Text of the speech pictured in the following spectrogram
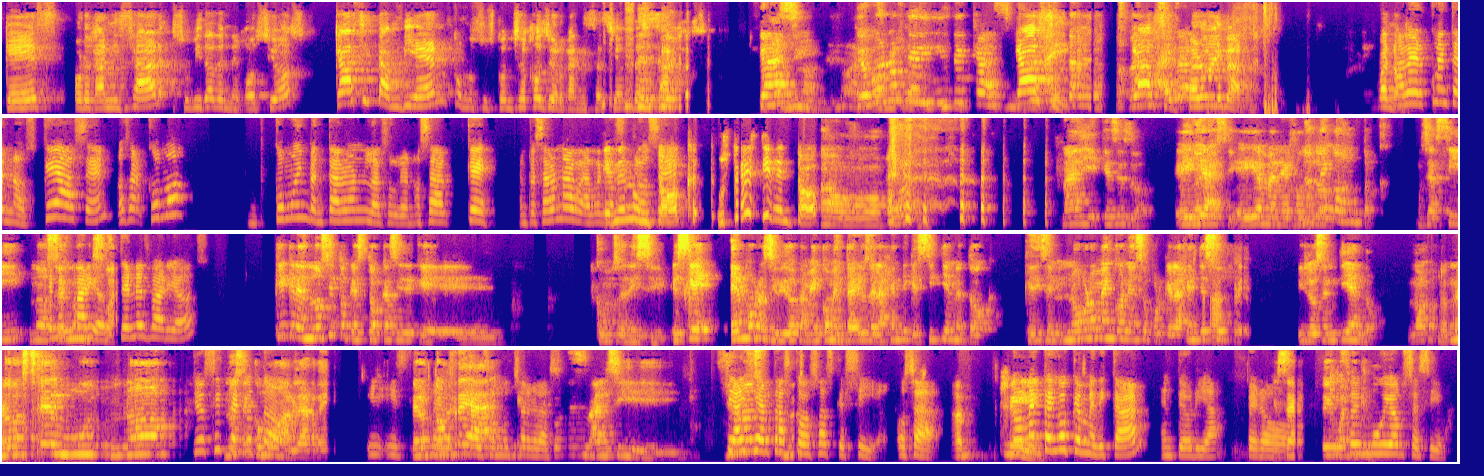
que es organizar su vida de negocios casi tan bien como sus consejos de organización de Casi. Qué bueno que dijiste casi. Casi, casi, pero ahí van. Bueno. A ver, cuéntenos, ¿qué hacen? O sea, ¿cómo, cómo inventaron las organizaciones? O sea, ¿qué? Empezaron a arreglar. ¿Tienen un TOC? ¿Ustedes tienen TOC? No, Nadie, ¿qué es eso? Ella, ella maneja un No tengo un TOC. O sea, sí, no ¿Tienes varios? ¿Tienes varios? ¿Qué crees? No siento que es TOC así de que. ¿Cómo se dice? Es que hemos recibido también comentarios de la gente que sí tiene TOC, que dicen, no bromen con eso porque la gente ah. sufre. Y los entiendo. No, no sé muy, no, Yo sí no sé cómo hablar de y, pero todo real, muchas gracias. mal si... Sí, hay ciertas cosas que sí, o sea, no me tengo que medicar, en teoría, pero soy muy obsesiva.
